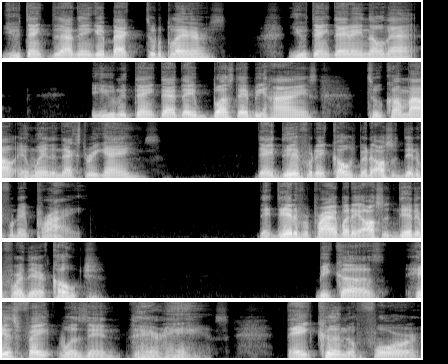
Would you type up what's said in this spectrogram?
You think that I didn't get back to the players? You think they didn't know that? You think that they bust their behinds to come out and win the next three games? They did for their coach, but they also did it for their pride. They did it for pride, but they also did it for their coach. Because his fate was in their hands. They couldn't afford,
